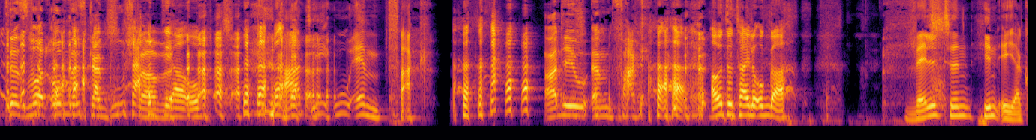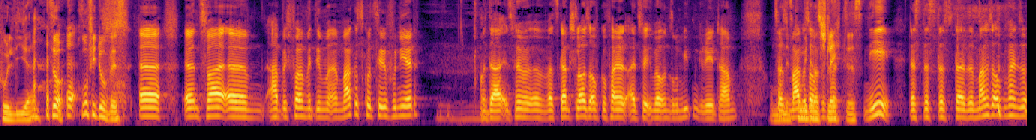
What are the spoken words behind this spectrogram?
Das Wort oben ist kein Buchstabe. A-T-A-Um. A-T-U-M. Fuck. A-D-U-M, fuck. Autoteile Ungar. Welten hin ejakulieren. So, Rufi, du bist. Äh, und zwar ähm, habe ich vorher mit dem äh, Markus kurz telefoniert. Und da ist mir äh, was ganz Schlaues aufgefallen, als wir über unsere Mieten geredet haben. Und zwar Mann, ist wieder was Schlechtes. Nee, dass das, das, da da Markus aufgefallen so,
